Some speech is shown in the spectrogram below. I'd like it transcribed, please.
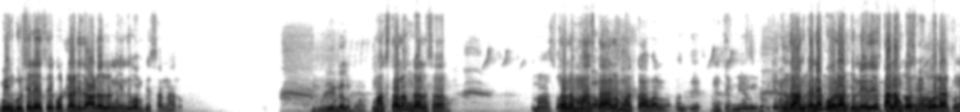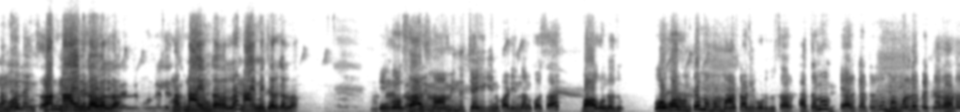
మేము గుడిసెలేస్తే కొట్లాడేది ఆడవాళ్ళని ముందు పంపిస్తున్నారు. ఇప్పుడు ఏం కాలమ్మా మాకు స్థలం కావాలి సార్? మా స్థలం మా మాకు స్థలం కావాలి మాకు కావాలి. అంతే. అంతే. మేము దానికనే పోరాడుతుండేది. స్థలం కోసమే పోరాడుతున్నాము. మాకు న్యాయం కావాలా? మాకు న్యాయం కావాలా? న్యాయమే జరగాల. ఇంకొకసారి మా మీద చెయ్యిగిన పడింది అనుకో సార్ బాగుండదు. ఒకరు ఉంటే మమ్మల్ని మాట్లాడకూడదు సార్. అతను క్యారికేటర్ మమ్మల్ని పెట్టినారు. ఆడ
